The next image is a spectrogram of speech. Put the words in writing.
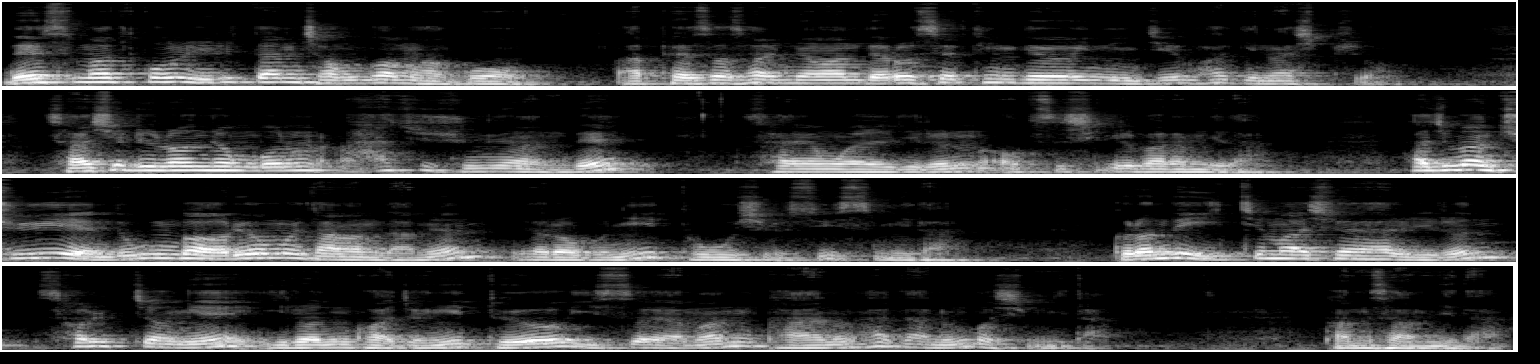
내 스마트폰을 일단 점검하고 앞에서 설명한 대로 세팅되어 있는지 확인하십시오. 사실 이런 정보는 아주 중요한데 사용할 일은 없으시길 바랍니다. 하지만 주위에 누군가 어려움을 당한다면 여러분이 도우실 수 있습니다. 그런데 잊지 마셔야 할 일은 설정에 이런 과정이 되어 있어야만 가능하다는 것입니다. 감사합니다.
